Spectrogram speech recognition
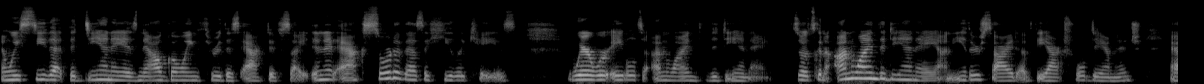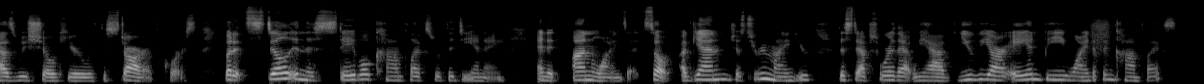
and we see that the DNA is now going through this active site, and it acts sort of as a helicase where we're able to unwind the DNA. So it's going to unwind the DNA on either side of the actual damage, as we show here with the star, of course. But it's still in this stable complex with the DNA, and it unwinds it. So again, just to remind you, the steps were that we have UVRA and B wind up in complex.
